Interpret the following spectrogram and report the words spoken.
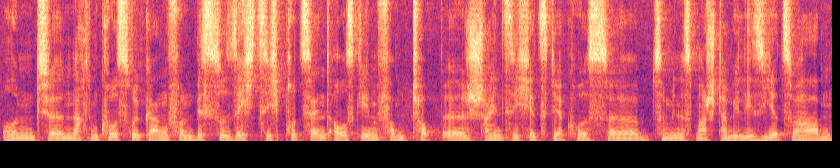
Und äh, nach dem Kursrückgang von bis zu 60 Prozent ausgehend vom Top scheint sich jetzt der Kurs zumindest mal stabilisiert zu haben.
